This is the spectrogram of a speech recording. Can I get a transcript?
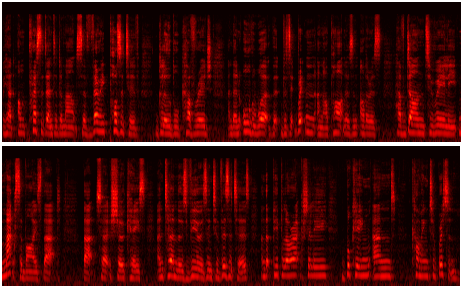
we had unprecedented amounts of very positive global coverage, and then all the work that Visit Britain and our partners and others have done to really maximise that. That uh, showcase and turn those viewers into visitors, and that people are actually booking and coming to Britain.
